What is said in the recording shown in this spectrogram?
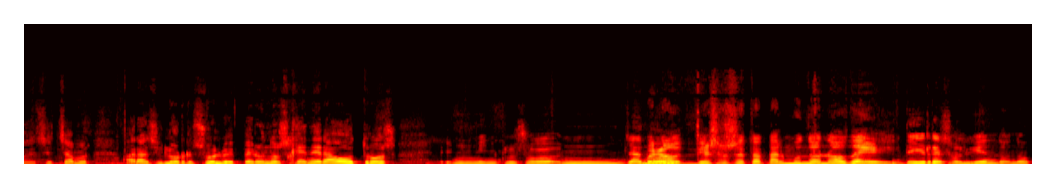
desechamos. Ahora, si lo resuelve, pero nos genera otros, mm, incluso mm, ya Bueno, de eso se trata el mundo, ¿no? De, ir resolviendo, ¿no?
